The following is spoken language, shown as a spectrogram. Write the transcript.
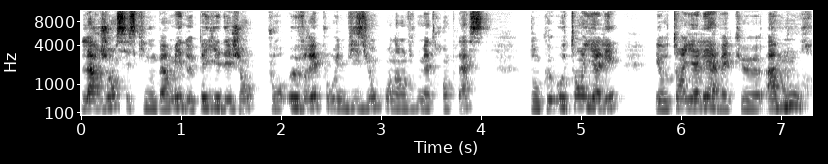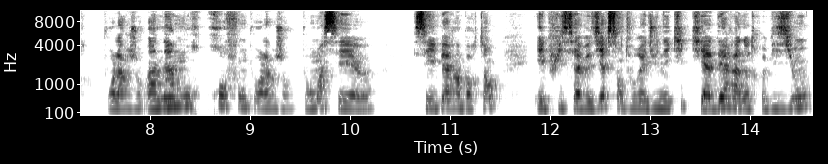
L'argent, c'est ce qui nous permet de payer des gens pour œuvrer pour une vision qu'on a envie de mettre en place. Donc euh, autant y aller et autant y aller avec euh, amour pour l'argent, un amour profond pour l'argent. Pour moi, c'est euh, c'est hyper important. Et puis ça veut dire s'entourer d'une équipe qui adhère à notre vision,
